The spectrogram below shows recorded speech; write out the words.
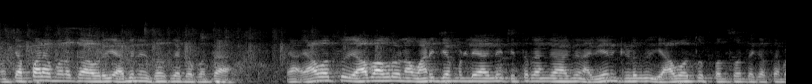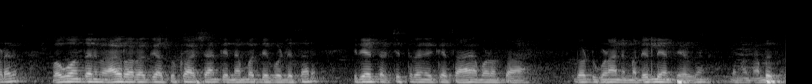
ಒಂದು ಚಪ್ಪಾಳೆ ಮೂಲಕ ಅವರಿಗೆ ಅಭಿನಂದನೆ ಸಲ್ಲಿಸಲೇಬೇಕು ಅಂತ. ಯಾವತ್ತು ಯಾವಾಗಲೂ ನಾವು ವಾಣಿಜ್ಯ ಮಂಡಳಿ ಆಗಲಿ, ಚಿತ್ರರಂಗ ಆಗಲಿ ನಾವೇನು ಕೇಳಿದ್ರು ಯಾವತ್ತೂ ಸ್ಪಂದಿಸುವಂಥ ಕೆಲಸ ಮಾಡಿದ್ರೆ ಭಗವಂತ ನಿಮಗೆ ಆಯುರ ಆರೋಗ್ಯ ಸುಖ, ಶಾಂತಿ, ನೆಮ್ಮದಿ ಕೊಡಲಿ ಸರ್. ಇದೇ ಥರ ಚಿತ್ರರಂಗಕ್ಕೆ ಸಹಾಯ ಮಾಡುವಂಥ ದೊಡ್ಡ ಗುಣ ನಿಮ್ಮದಿರಲಿ ಅಂತ ಹೇಳಿದೆ ನಮ್ಮ ನಂಬಿಕೆ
